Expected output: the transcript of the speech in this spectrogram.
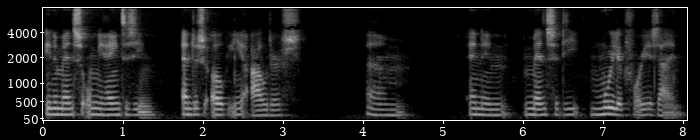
in de mensen om je heen te zien. En dus ook in je ouders. Ehm, en in mensen die moeilijk voor je zijn.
